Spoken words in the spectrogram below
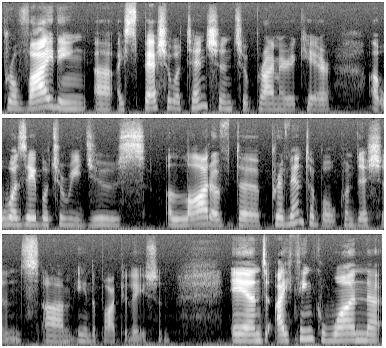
providing uh, a special attention to primary care uh, was able to reduce a lot of the preventable conditions um, in the population. And i think one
